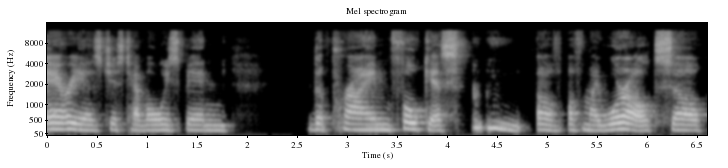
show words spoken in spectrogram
areas just have always been the prime focus of, of my world. So,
